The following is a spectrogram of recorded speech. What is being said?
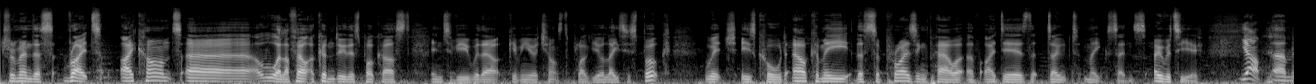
Tremendous. Right, I can't, uh, well, I felt I couldn't do this podcast interview without giving you a chance to plug your latest book, which is called Alchemy The Surprising Power of Ideas That Don't Make Sense. Over to you. Yeah, um,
